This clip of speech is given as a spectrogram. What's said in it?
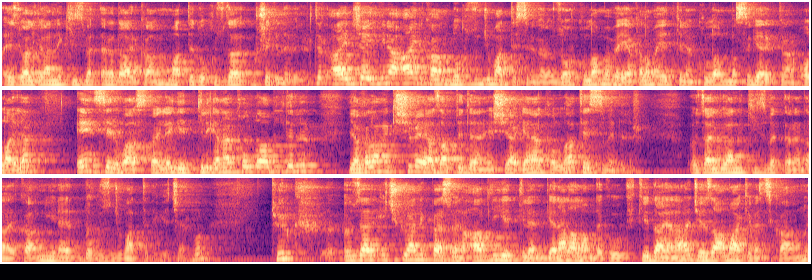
özel güvenlik hizmetlerine dair kanun madde 9'da bu şekilde belirtir. Ayrıca yine aynı kanun 9. maddesine göre zor kullanma ve yakalama yetkilerinin kullanılması gerektiren olaylar en seri vasıtayla yetkili genel kolluğa bildirilir. Yakalanan kişi veya zapt edilen eşya genel kolluğa teslim edilir. Özel güvenlik hizmetlerine dair kanun yine 9. maddede geçer bu. Türk özel iç güvenlik personeli adli yetkilerin genel anlamdaki hukuki dayanağı ceza mahkemesi kanunu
